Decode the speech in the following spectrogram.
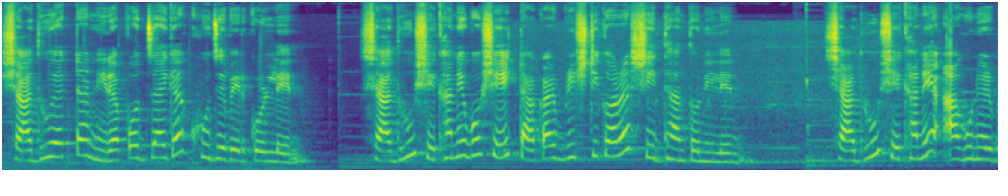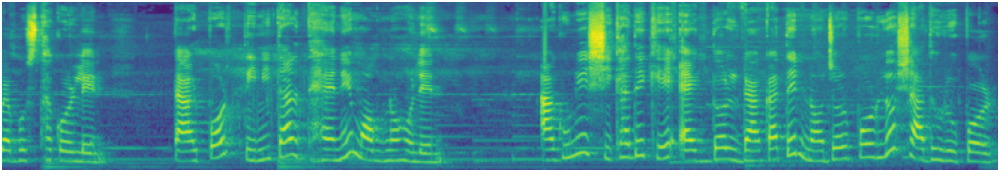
সাধু একটা নিরাপদ জায়গা খুঁজে বের করলেন। সাধু সেখানে বসেই টাকার বৃষ্টি করার সিদ্ধান্ত নিলেন। সাধু সেখানে আগুনের ব্যবস্থা করলেন। তারপর তিনি তার ধ্যানে মগ্ন হলেন। আগুনের শিখা দেখে একদল ডাকাতের নজর পড়ল সাধুর উপর।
